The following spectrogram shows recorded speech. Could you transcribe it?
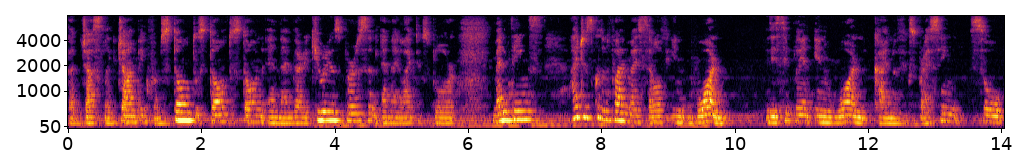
but just like jumping from stone to stone to stone, and I'm a very curious person and I like to explore many things. I just couldn't find myself in one discipline, in one kind of expressing, so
